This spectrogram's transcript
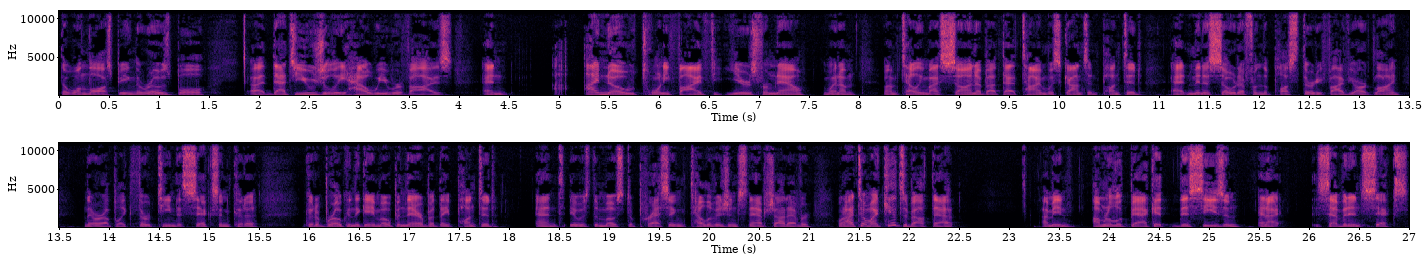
the one loss being the Rose Bowl. Uh, that's usually how we revise. And I know 25 years from now, when I'm I'm telling my son about that time Wisconsin punted at Minnesota from the plus 35 yard line, they were up like 13 to six and could have could have broken the game open there, but they punted and it was the most depressing television snapshot ever. When I tell my kids about that, I mean, I'm going to look back at this season, and I seven and six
